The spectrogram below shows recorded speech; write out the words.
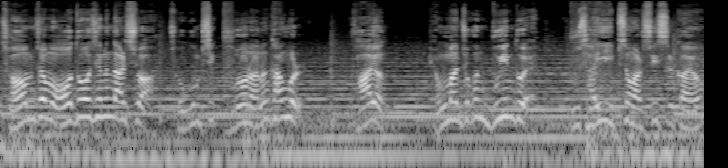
점점 어두워지는 날씨와 조금씩 불어나는 강물. 과연 병만족은 무인도에 무사히 입성할 수 있을까요?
